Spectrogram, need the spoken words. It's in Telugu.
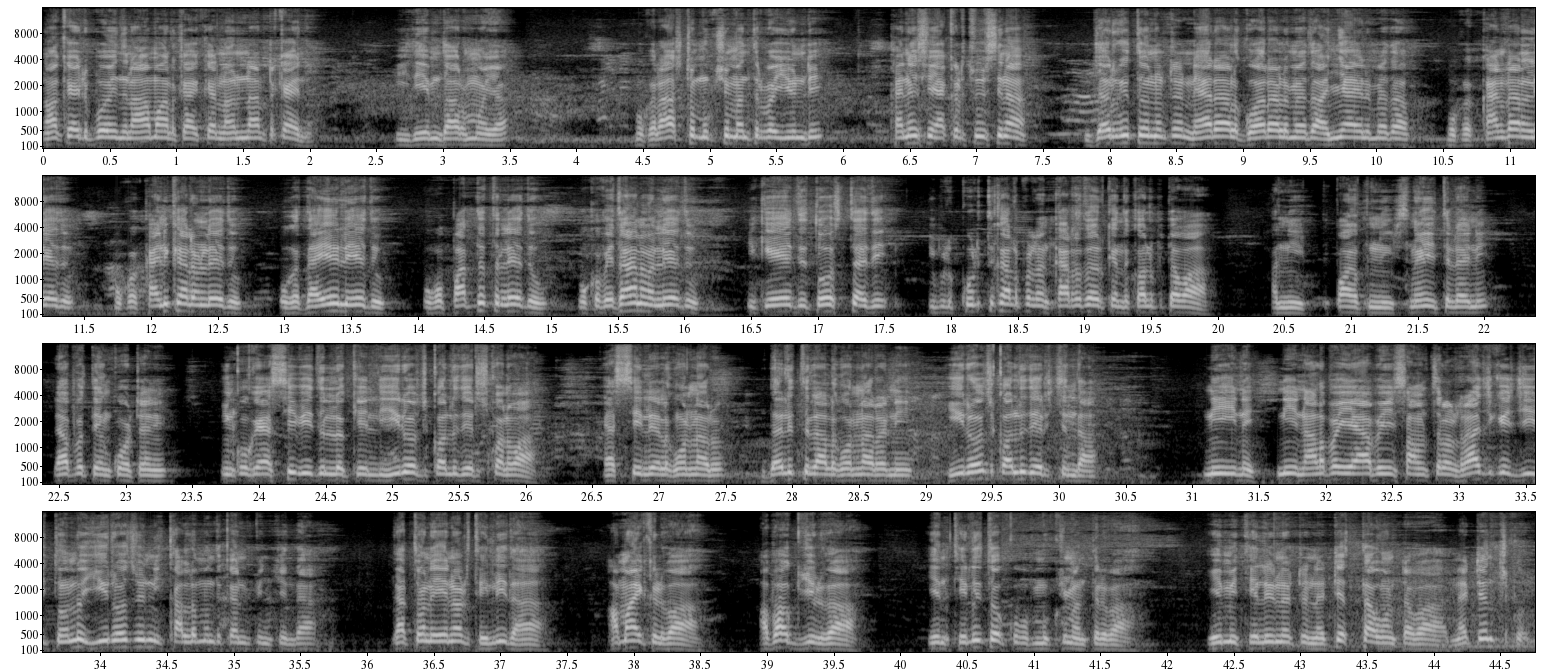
నాకెళ్ళిపోయింది కాక నన్ను అంటకాయని. ఇదేం ధర్మయ్యా ఒక రాష్ట్ర ముఖ్యమంత్రి అయ్యి ఉండి కనీసం ఎక్కడ చూసినా జరుగుతున్నట్టు నేరాల ఘోరాల మీద అన్యాయాల మీద ఒక ఖండన లేదు ఒక కనికరం లేదు ఒక దయ లేదు ఒక పద్ధతి లేదు ఒక విధానం లేదు. నీకేది ఏది తోస్తుంది? ఇప్పుడు కుర్తి కలపడం కర్ర దొరికింది కలుపుతావా? అని నీ స్నేహితుడని లేకపోతే ఇంకోటని ఇంకొక ఎస్సీ వీధుల్లోకి వెళ్ళి ఈరోజు కళ్ళు తెరుచుకోనవా? ఎస్సీలు ఇలాగ ఉన్నారు. దళితులు అలాగ ఉన్నారని ఈరోజు కళ్ళు తెరిచిందా? నీ నీ నలభై యాభై సంవత్సరాల రాజకీయ జీవితంలో ఈరోజు నీ కళ్ళ ముందు కనిపించిందా? గతంలో ఏనాడు తెలీదా? అమాయకుడివా అభాగ్యుడివా ఏం తెలివితో ముఖ్యమంత్రివా ఏమీ తెలియనట్టు నటిస్తూ ఉంటావా? నటించుకో.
